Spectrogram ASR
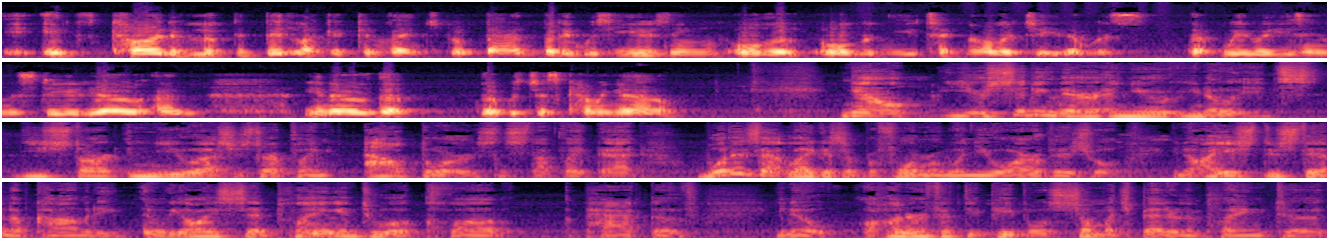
it, it kind of looked a bit like a conventional band, but it was using all the all the new technology that was that we were using in the studio, and you know that that was just coming out. Now you're sitting there, and you you know it's you start in the U.S. You start playing outdoors and stuff like that. What is that like as a performer when you are visual? You know, I used to do stand up comedy, and we always said playing into a club packed of you know 150 people is so much better than playing to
